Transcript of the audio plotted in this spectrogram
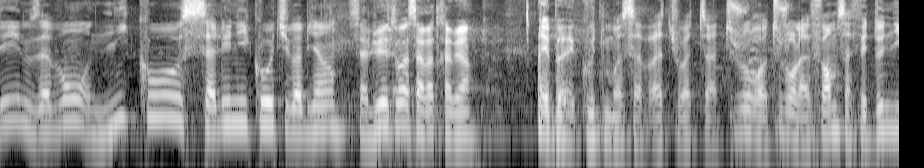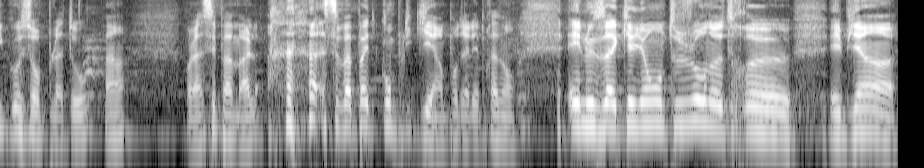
invités. Nous avons Nico. Salut Nico, tu vas bien? Salut et toi, ça va très bien? Eh ben écoute, moi ça va, tu vois, tu as toujours, toujours la forme, ça fait deux Nico sur le plateau. Hein voilà, c'est pas mal. ça va pas être compliqué hein, pour dire les présents. Et nous accueillons toujours notre euh, eh bien,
